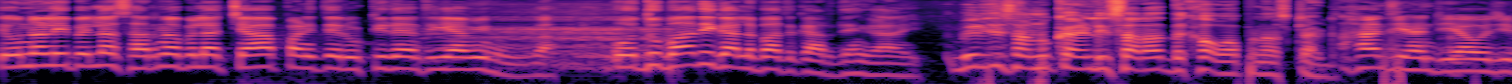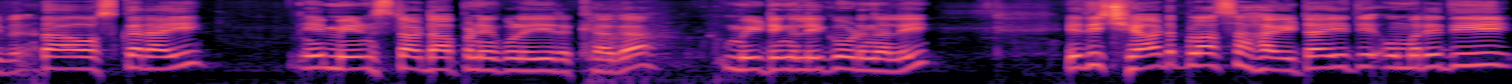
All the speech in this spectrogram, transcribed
ਤੇ ਉਹਨਾਂ ਲਈ ਪਹਿਲਾਂ ਸਾਰਿਆਂ ਨਾਲੋਂ ਪਹਿਲਾਂ ਚਾਹ ਪਾਣੀ ਤੇ ਰੋਟੀ ਦਾ ਇੰਤਜ਼ਾਮ ਹੀ ਹੋਊਗਾ। ਉਸ ਤੋਂ ਬਾਅਦ ਹੀ ਗੱਲਬਾਤ ਕਰ ਦੇਂਗਾ ਜੀ। ਵੀਰ ਜੀ ਸਾਨੂੰ ਕਾਈਂਡਲੀ ਸਾਰਾ ਦਿਖਾਓ ਆਪਣਾ ਸਟੱਡ ਹਾਂਜੀ ਹਾਂਜੀ ਆਓ ਜੀ ਤਾਂ ਆਸਕਰ ਆਈ। ਇਹ ਮੇਨ ਸਟਾਡ ਆਪਣੇ ਕੋਲੇ ਹੀ ਰੱਖਿਆਗਾ ਮੀਟਿੰਗ ਲਈ, ਘੋੜੀਆਂ ਲਈ। ਇਹਦੀ 66 ਪਲੱਸ ਹਾਈਟ ਆ ਜੀ ਤੇ ਉਮਰ ਇਹਦੀ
